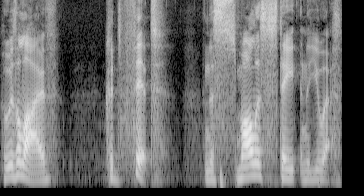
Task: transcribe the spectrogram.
who is alive could fit in the smallest state in the US.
